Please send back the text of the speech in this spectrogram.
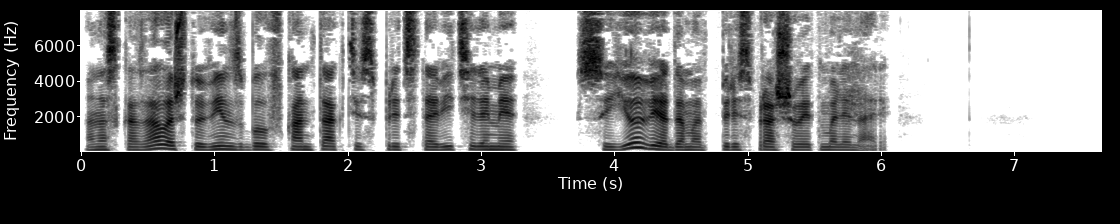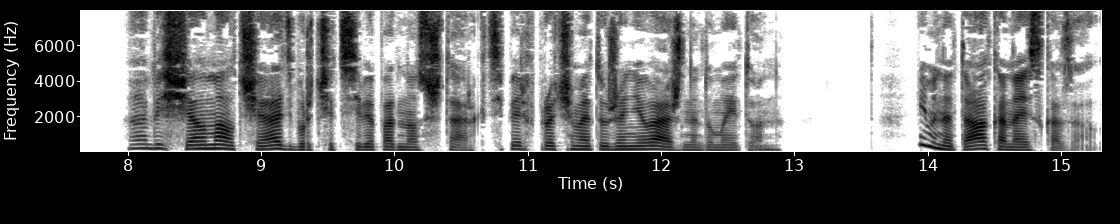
Она сказала, что Винс был в контакте с представителями «С ее ведома?» — переспрашивает Малинари. «Обещал молчать», — бурчит себе под нос Штарк. «Теперь, впрочем, это уже не важно», — думает он. Именно так она и сказала.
